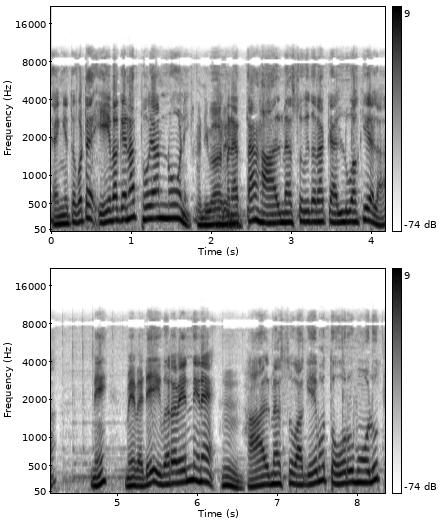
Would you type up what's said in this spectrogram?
දැන් එතකොට ඒව ගැනත් හොයන්න ඕනේ. එහෙම නැත්නම් හාල් මැස්සෝ විතරක් ඇල්ලුවා කියලා නේ මේ වැඩේ ඉවර වෙන්නේ නැහැ. හාල් මැස්සෝ වගේම තෝරු මෝලුත්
